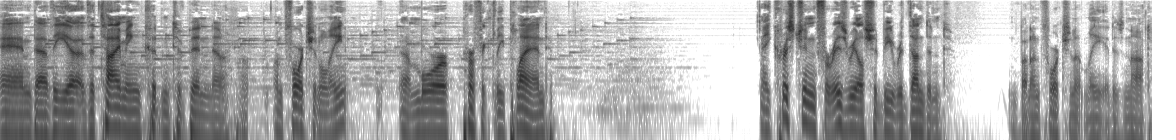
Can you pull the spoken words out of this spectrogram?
And uh, the uh, the timing couldn't have been, uh, unfortunately, uh, more perfectly planned. A Christian for Israel should be redundant, but unfortunately it is not.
